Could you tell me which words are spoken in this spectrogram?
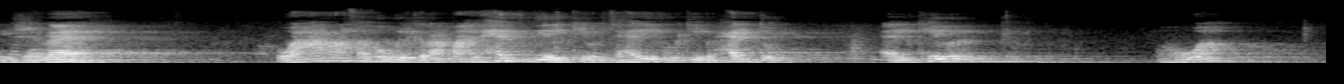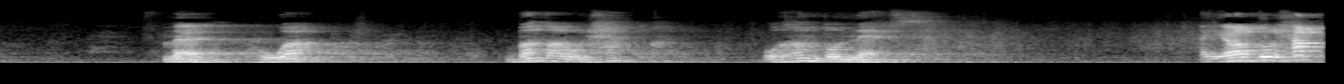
الجمال. وعرفه بالكبر أعطاه الحد ديال الكبر تعريف الكبر حده. الكبر هو ماذا؟ هو بطر الحق. وغمط الناس. أي رد الحق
